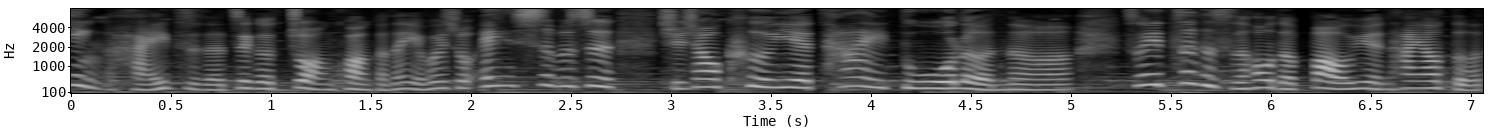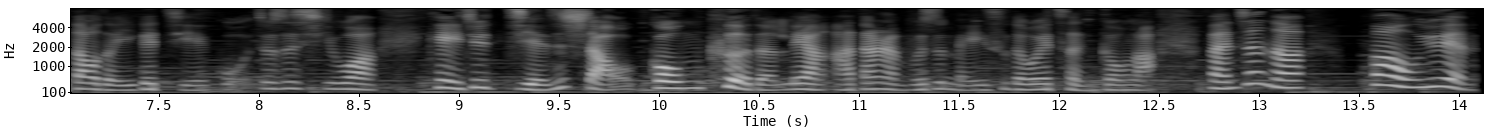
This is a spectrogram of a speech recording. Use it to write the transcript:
映孩子的这个状况，可能也会说：“哎，是不是学校课业太多了呢？”所以这个时候的抱怨，他要得到的一个结果，就是希望可以去减少功课的量啊。当然不是每一次都会成功啦，反正呢，抱怨。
